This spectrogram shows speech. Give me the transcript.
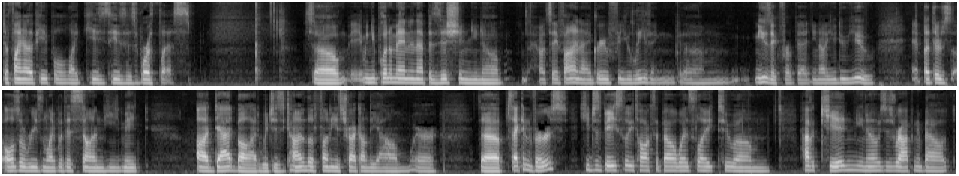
to find out that people like he's he's is worthless. So when you put a man in that position, you know, I would say fine. I agree for you leaving um, music for a bit. You know, you do you. But there's also a reason like with his son, he made uh, Dad Bod, which is kind of the funniest track on the album, where the second verse he just basically talks about what it's like to um have a kid. You know, he's just rapping about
